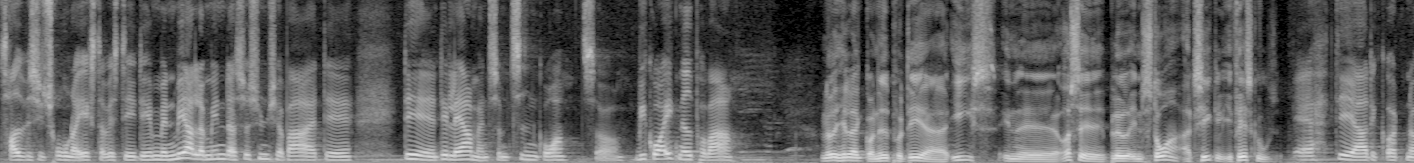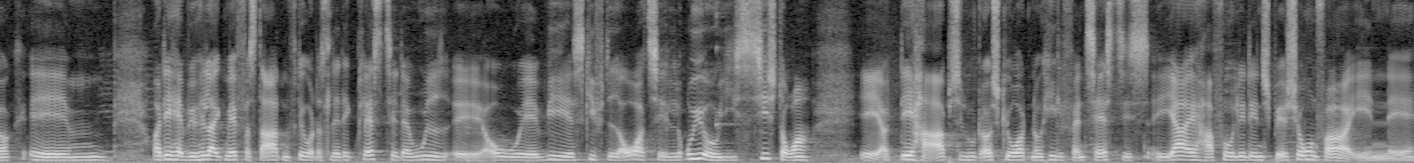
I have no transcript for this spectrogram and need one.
30 citroner ekstra, hvis det er det. Men mere eller mindre, så synes jeg bare, at det, det lærer man, som tiden går. Så vi går ikke ned på varer. Noget, heller ikke går ned på, det er is. En, øh, også blevet en stor artikel i Fiskehuset. Ja, det er det godt nok. Øhm, og det havde vi jo heller ikke med fra starten, for det var der slet ikke plads til derude. Øh, og øh, vi skiftede over til Rygeis sidste år. Øh, og det har absolut også gjort noget helt fantastisk. Jeg har fået lidt inspiration fra en... Øh,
